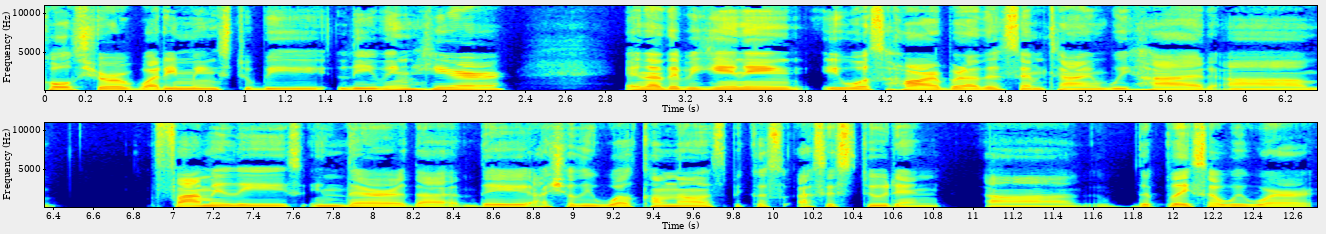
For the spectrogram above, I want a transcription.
culture, what it means to be living here. And at the beginning, it was hard, but at the same time, we had um, families in there that they actually welcomed us because as a student, uh, the place that we were,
